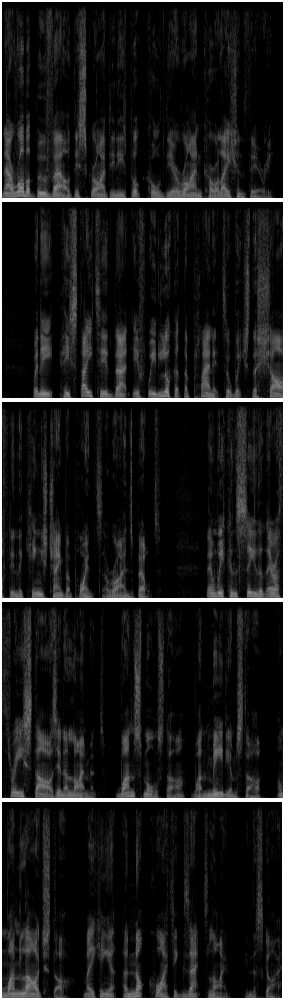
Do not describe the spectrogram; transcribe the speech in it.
Now, Robert Bauval described in his book called The Orion Correlation Theory, when he, he stated that if we look at the planets at which the shaft in the King's Chamber points, Orion's belt, then we can see that there are three stars in alignment one small star, one medium star, and one large star, making a, a not quite exact line in the sky.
